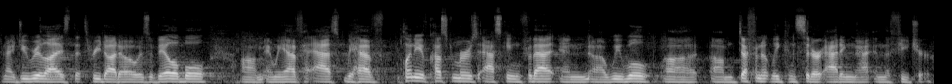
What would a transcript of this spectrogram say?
and I do realize that 3.0 is available, um, and we have asked, we have plenty of customers asking for that, and uh, we will uh, um, definitely consider adding that in the future.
